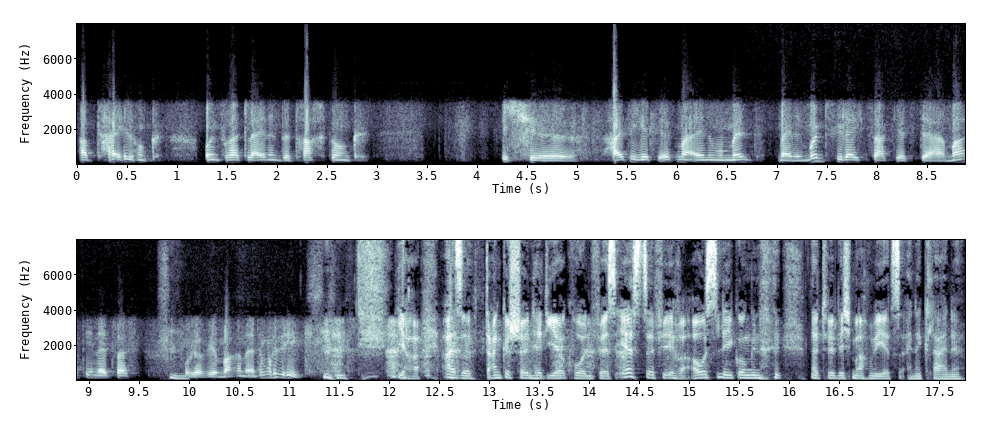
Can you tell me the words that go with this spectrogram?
Abteilung unserer kleinen Betrachtung. Ich äh, halte jetzt erstmal einen Moment meinen Mund. Vielleicht sagt jetzt der Herr Martin etwas oder wir machen eine Musik. ja, also Dankeschön, Herr Diakon, fürs Erste, für Ihre Auslegungen. Natürlich machen wir jetzt eine kleine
